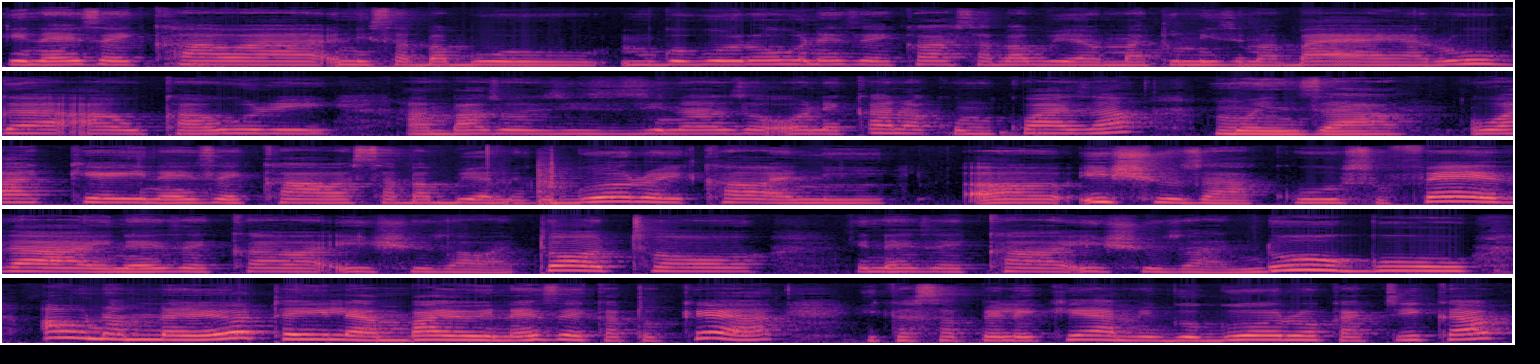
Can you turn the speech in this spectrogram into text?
Inaweza ikawa ni sababu mgogoro huu unaweza ikawa sababu ya matumizi mabaya ya lugha au kauri ambazo zinazoonekana kumkwaza mwenza wake. Inaweza ikawa sababu ya migogoro ikawa ni uh, ishu za kuhusu fedha inaweza ikawa ishu za watoto inaweza ikawa ishu za ndugu au namna yoyote ile ambayo inaweza ikatokea ikasapelekea migogoro katika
